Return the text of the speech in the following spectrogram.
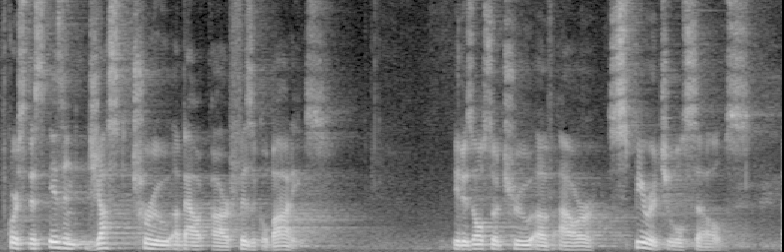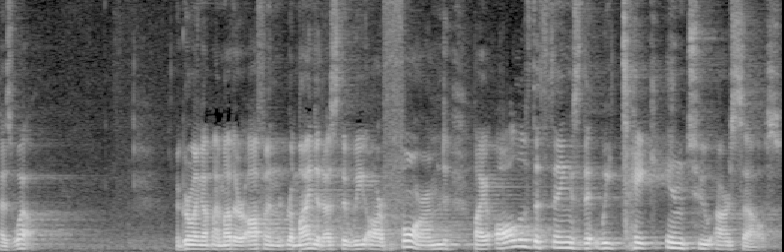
Of course, this isn't just true about our physical bodies. It is also true of our spiritual selves as well. Growing up, my mother often reminded us that we are formed by all of the things that we take into ourselves.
